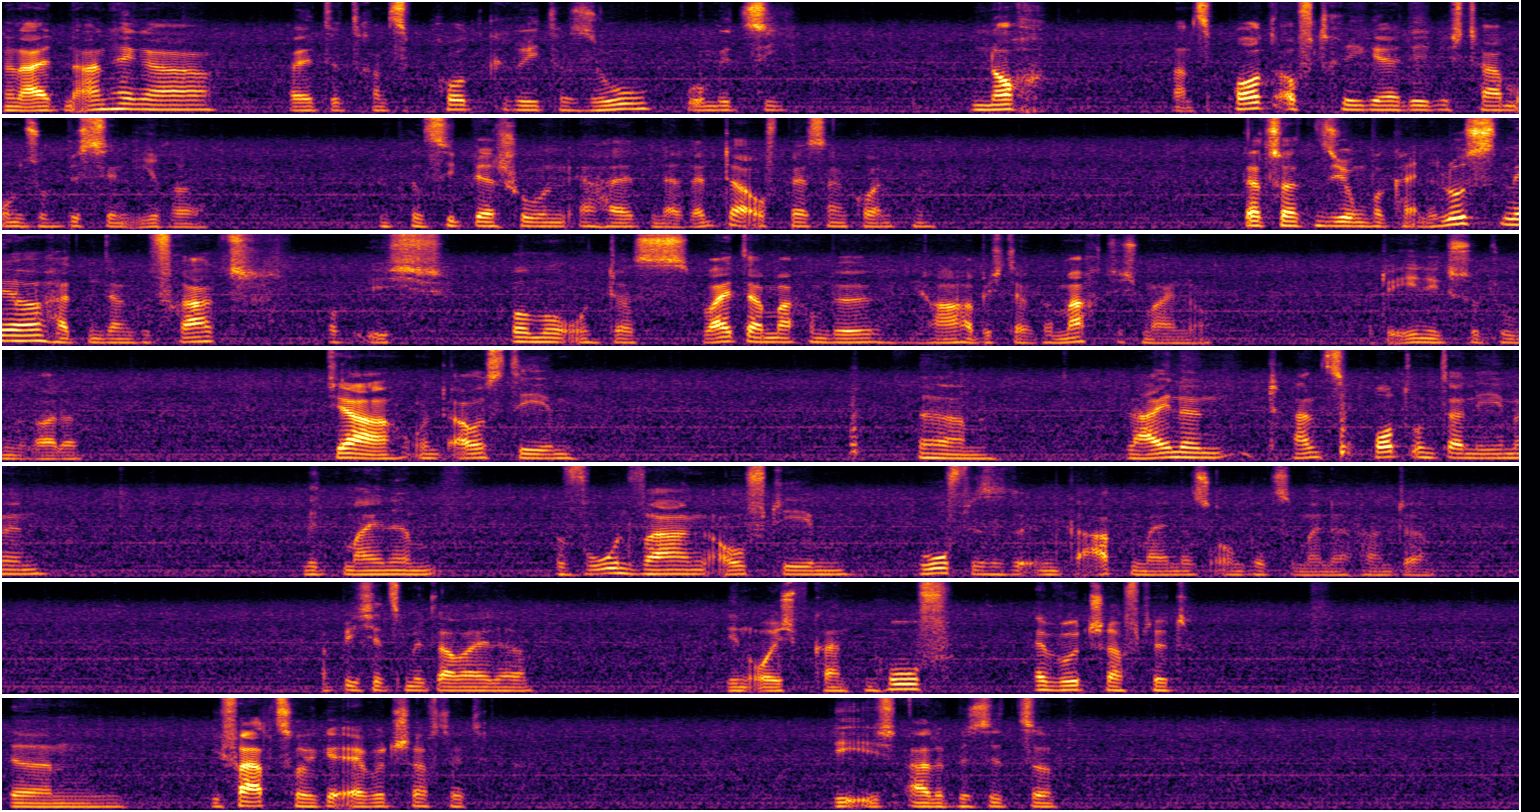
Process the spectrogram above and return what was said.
einen alten Anhänger, alte Transportgeräte so, womit sie noch Transportaufträge erledigt haben, um so ein bisschen ihre im Prinzip ja schon erhaltene Rente aufbessern konnten. Dazu hatten sie irgendwann keine Lust mehr, hatten dann gefragt, ob ich komme und das weitermachen will. Ja, habe ich dann gemacht. Ich meine, hatte eh nichts zu tun gerade. Tja, und aus dem ähm, kleinen Transportunternehmen mit meinem Wohnwagen auf dem Hof, das ist im Garten meines Onkels zu meiner Tante, habe ich jetzt mittlerweile den euch bekannten Hof erwirtschaftet, ähm, die Fahrzeuge erwirtschaftet, die ich alle besitze.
